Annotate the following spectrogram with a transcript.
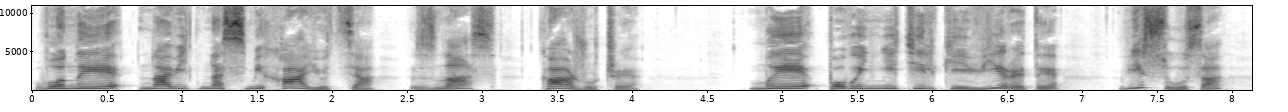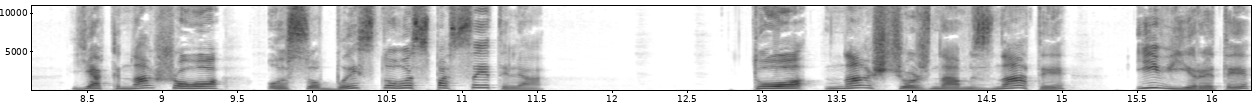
Вони навіть насміхаються з нас, кажучи, ми повинні тільки вірити в Ісуса як нашого особистого Спасителя. То нащо ж нам знати і вірити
